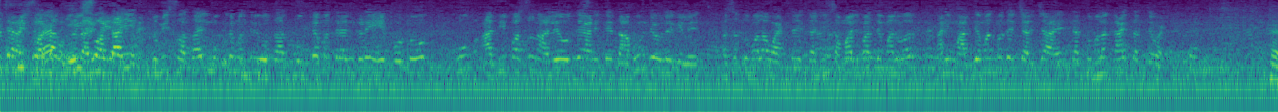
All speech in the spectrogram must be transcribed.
तुम्ही स्वतः तुम्ही स्वतःही तुम्ही स्वतःही मुख्यमंत्री होतात. मुख्यमंत्र्यांकडे हे फोटो खूप आधीपासून आले होते आणि ते दाबून ठेवले गेले. असं तुम्हाला वाटतंय का? जी समाज माध्यमांवर आणि माध्यमांमध्ये चर्चा आहे त्यात तुम्हाला काय तथ्य वाटतं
